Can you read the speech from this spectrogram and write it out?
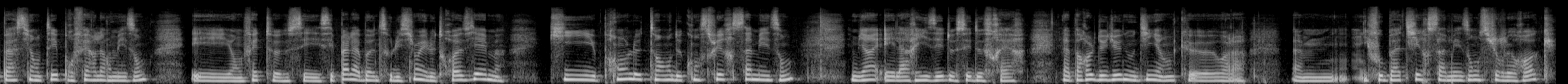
patienter pour faire leur maison. Et en fait, euh, c'est c'est pas la bonne solution. Et le troisième qui prend le temps de construire sa maison, eh bien, est la risée de ses deux frères. La parole de Dieu nous dit hein, que voilà, euh, il faut bâtir sa maison sur le roc.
